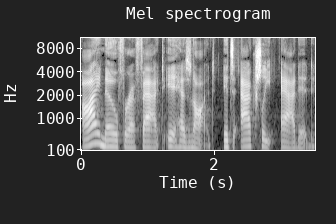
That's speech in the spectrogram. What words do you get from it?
I know for a fact it has not. It's actually added.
